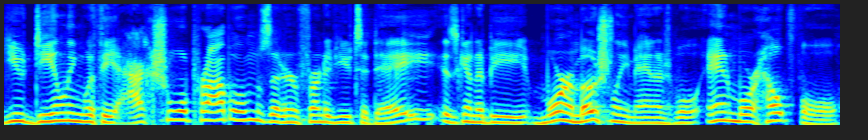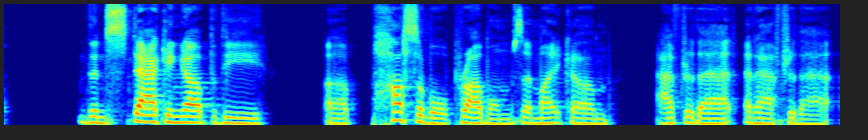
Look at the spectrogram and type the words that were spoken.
You dealing with the actual problems that are in front of you today is going to be more emotionally manageable and more helpful than stacking up the uh, possible problems that might come after that and after that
